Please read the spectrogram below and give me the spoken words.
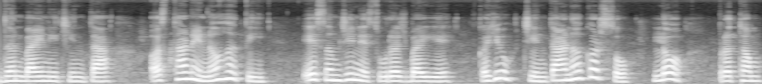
ધનબાઈની ચિંતા અસ્થાને ન હતી. એ સમજીને સૂરજબાઈએ કહ્યું, ચિંતા ન કરશો. લો, પ્રથમ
